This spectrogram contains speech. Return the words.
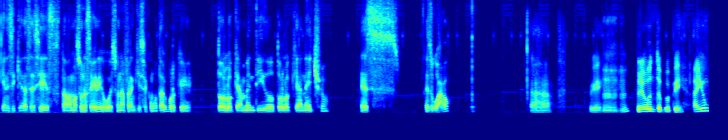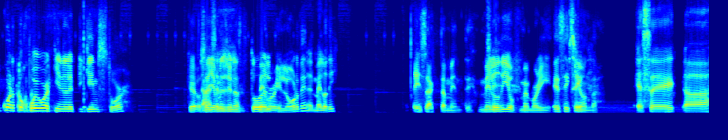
ya ni siquiera sé si es nada más una serie o es una franquicia como tal porque todo lo que han vendido, todo lo que han hecho es, es wow. Ajá. Pregunto, Pupi, ¿hay un cuarto Pregunta. juego aquí en el Epic Game Store? O sea, Ah, ya el mencionaste todo el, Memory, el orden. Eh, Melody. Exactamente. Melody of Memory. ¿Ese Sí. qué onda? Ese ah,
